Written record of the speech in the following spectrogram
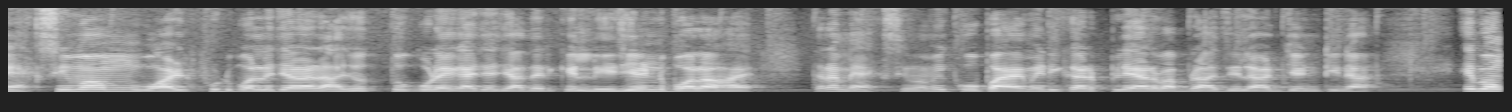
ম্যাক্সিমাম ওয়ার্ল্ড ফুটবলে যারা রাজত্ব করে গেছে, যাদেরকে লেজেন্ড বলা হয়, তারা ম্যাক্সিমামই কোপা আমেরিকার প্লেয়ার বা ব্রাজিল আর্জেন্টিনা এবং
